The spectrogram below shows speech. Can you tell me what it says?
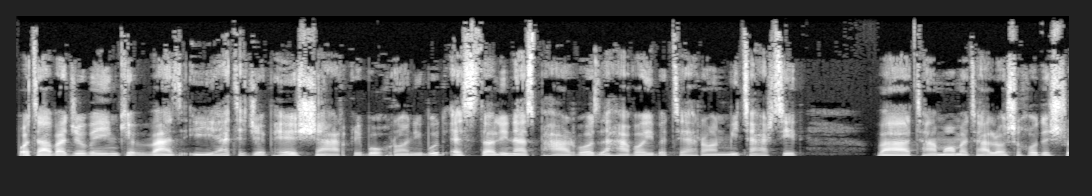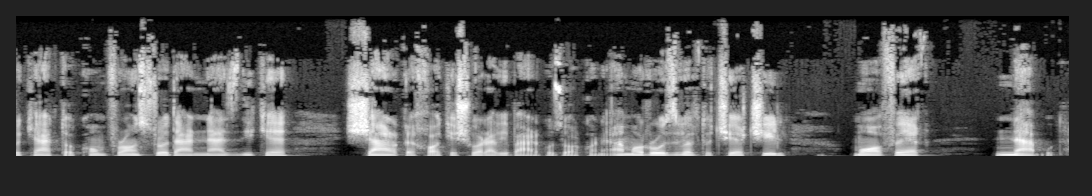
با توجه به اینکه وضعیت جبهه شرقی بحرانی بود استالین از پرواز هوایی به تهران میترسید و تمام تلاش خودش رو کرد تا کنفرانس رو در نزدیک شرق خاک شوروی برگزار کنه. اما روزولت و چرچیل موافق نبودن.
